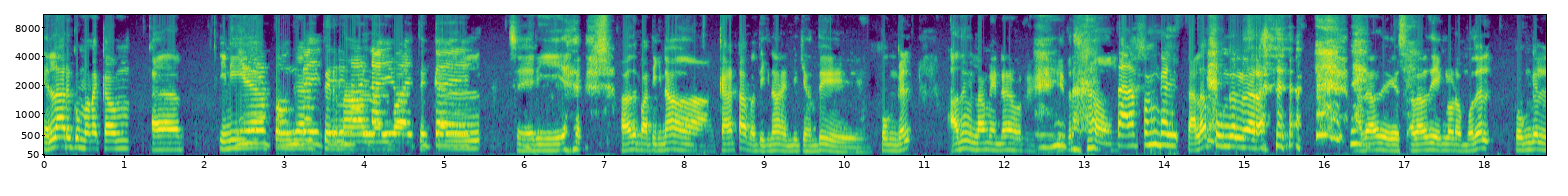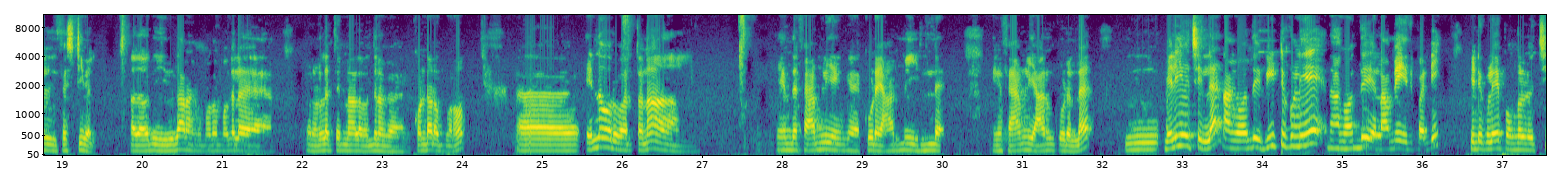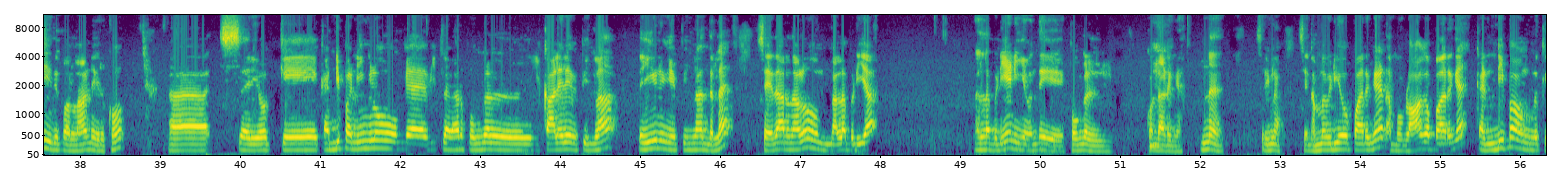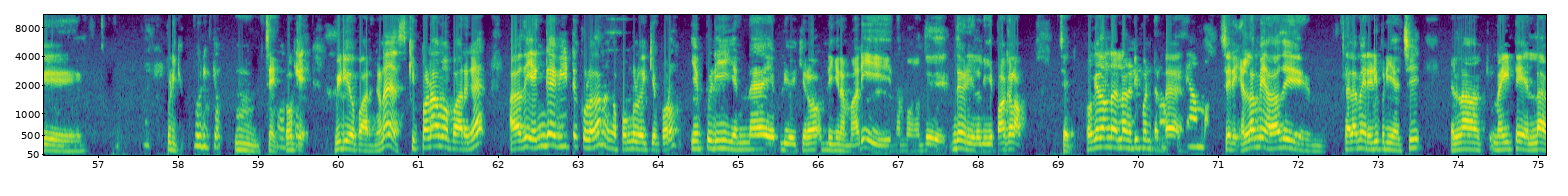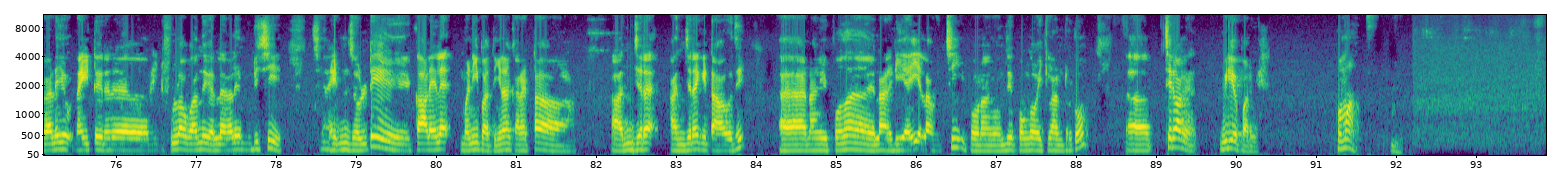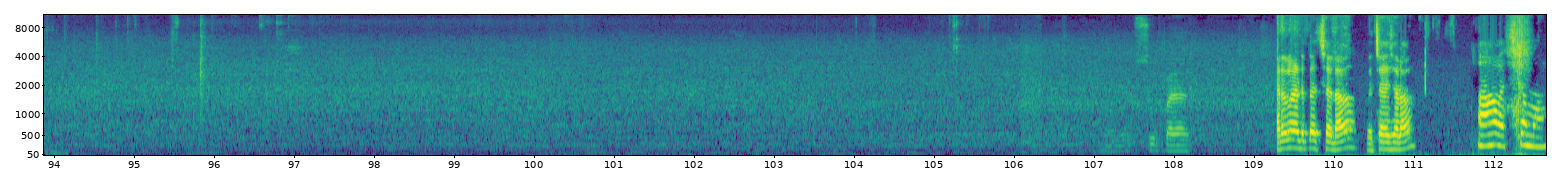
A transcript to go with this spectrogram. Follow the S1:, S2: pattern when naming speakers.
S1: எல்லாருக்கும் வணக்கம். இனிய பொங்கல் திருநாள் நல்வாழ்த்துக்கள். சரி. அதாவது பாத்தீங்கன்னா கரெக்டா பாத்தீங்கன்னா இன்னைக்கு வந்து பொங்கல். அதுவும் இல்லாம என்ன ஒரு
S2: தலப்பொங்கல்.
S1: தலை பொங்கல் வேற. அதாவது அதாவது எங்களோட முதல் பொங்கல் ஃபெஸ்டிவல் அதாவது இதுதான் நாங்கள் முத முதல்ல ஒரு நல்ல திருநாளை வந்து நாங்கள் கொண்டாட போகிறோம் என்ன ஒரு வருத்தம்னா எந்த ஃபேமிலி எங்கள் கூட யாருமே இல்லை. எங்கள் ஃபேமிலி யாரும் கூட இல்லை. வெளியே வச்சு இல்லை. நாங்கள் வந்து வீட்டுக்குள்ளேயே நாங்கள் வந்து எல்லாமே இது பண்ணி வீட்டுக்குள்ளேயே பொங்கல் வச்சு இது பண்ணலான்னு இருக்கோம். சரி ஓகே கண்டிப்பாக நீங்களும் உங்கள் வீட்டில் வேறு பொங்கல் காலையிலே வைப்பீங்களா? இல்லை ஈவினிங் வைப்பீங்களான்னு தெரில சரி எதாக இருந்தாலும் நல்லபடியாக நல்லபடியாக நீங்கள் வந்து பொங்கல் கொண்டாடுங்க. என்ன? சரிங்களா? சரி நம்ம வீடியோ பாருங்கள் நம்ம vlog-அ கண்டிப்பாக உங்களுக்கு பிடிக்கும்.
S2: பிடிக்கும்.
S1: ம் சரி. ஓகே. வீடியோ பாருங்கண்ணே. ஸ்கிப் பண்ணாம பாருங்க. அதாவது எங்க வீட்டுக்குள்ள தான் நாங்க பொங்கல் வைக்க போறோம். எப்படி என்ன எப்படி வைக்கிறோம் அப்படிங்கிற மாதிரி நம்ம வந்து இந்த வீடியோல நீங்க பார்க்கலாம். சரி ஓகே தான் எல்லாம் ரெடி
S2: ஆமா.
S1: சரி எல்லாமே அதாவது எல்லாமே ரெடி பண்ணியாச்சு. எல்லாம் நைட்டே எல்லா வேலையும் நைட்டு நைட்டு ஃபுல்லாக உட்காந்து எல்லா வேலையும் முடிச்சு சரின்னு சொல்லிட்டு காலையில் மணி பார்த்தீங்கன்னா கரெக்டாக அஞ்சரை அஞ்சரை கிட்ட ஆகுது. நாங்கள் இப்போ தான் எல்லாம் ரெடி ஆகி எல்லாம் வச்சு இப்போ நாங்கள் வந்து பொங்கல் வைக்கலான் இருக்கோம். ஆஹ் சரி வாங்க வீடியோ பாருங்க. போமா சூப்பர். அதெல்லாம் எடுத்தாச்சாடா? வச்சாச்சாடா?
S2: ஆ வச்சிட்டோமா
